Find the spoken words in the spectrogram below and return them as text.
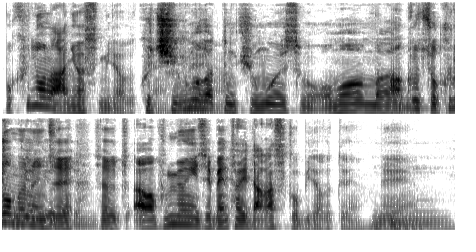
뭐 큰 돈은 아니었습니다. 그때. 그 지금 네. 같은 규모였으면 어마어마한 아 그렇죠. 그러면은 이제 아마 분명히 이제 멘탈이 나갔을 겁니다 그때. 네. 음,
